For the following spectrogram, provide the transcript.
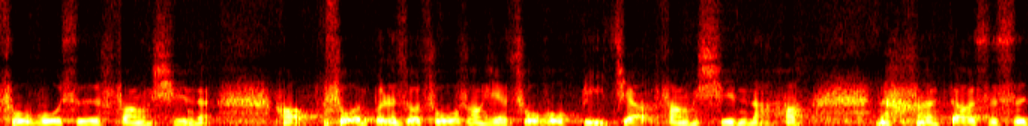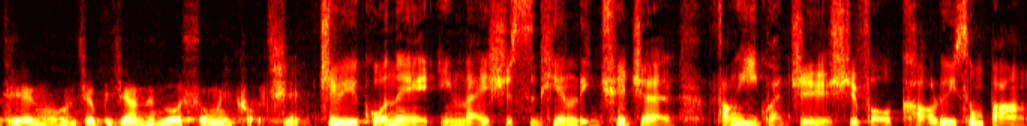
初步是放心了，好说不能说初步放心，初步比较放心了哈。那到十四天，我们就比较能够松一口气。至于国内迎来十四天零确诊，防疫管制是否考虑松绑？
